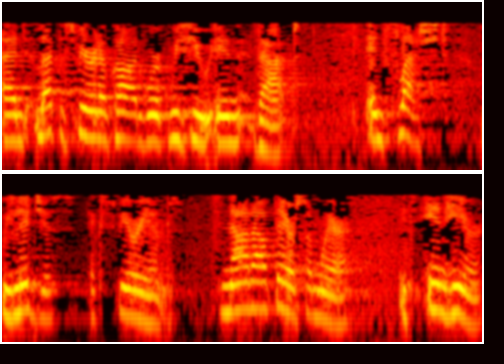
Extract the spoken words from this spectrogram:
and let the Spirit of God work with you in that. Enfleshed religious experience. It's not out there somewhere. It's in here.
